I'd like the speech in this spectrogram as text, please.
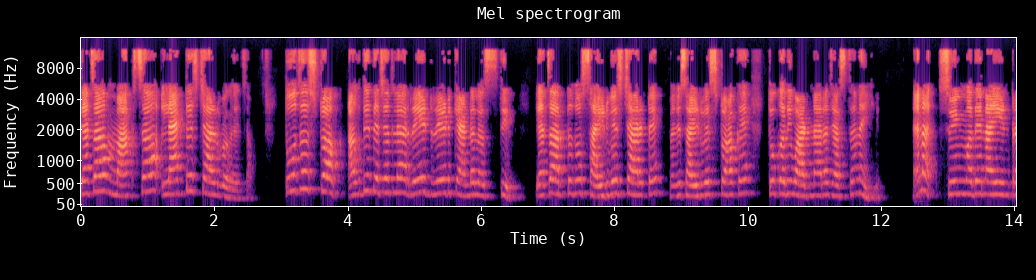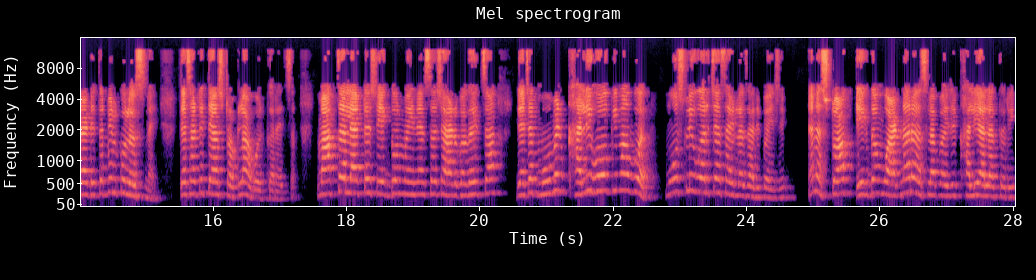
त्याचा मागचा लॅटेस्ट चार्ट बघायचा. तो जर स्टॉक अगदी त्याच्यातल्या रेड रेड कॅन्डल असतील याचा अर्थ तो साईडवेज चार्ट आहे. म्हणजे साईडवेज स्टॉक आहे तो कधी वाढणारा जास्त नाहीये. है ना? स्विंगमध्ये नाही इंट्राडे तर बिलकुलच नाही. त्यासाठी त्या स्टॉकला अवॉइड करायचा. मागचा लॅटेस्ट एक दोन महिन्याचा चार्ट बघायचा ज्याच्यात मुवमेंट खाली हो किंवा वर मोस्टली वरच्या साईडला झाली पाहिजे. है ना? स्टॉक एकदम वाढणारा असला पाहिजे खाली आला तरी.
